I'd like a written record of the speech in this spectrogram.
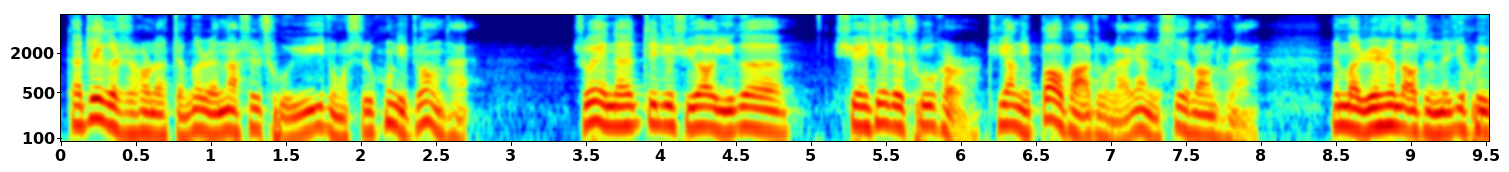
但这个时候呢，整个人呢是处于一种失控的状态，所以呢，这就需要一个宣泄的出口，就让你爆发出来，让你释放出来。那么，人生导师呢就会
